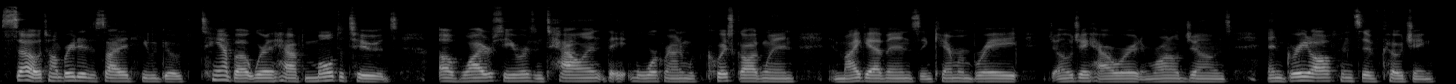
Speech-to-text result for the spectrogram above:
So Tom Brady decided he would go to Tampa, where they have multitudes of wide receivers and talent. They will work around him with Chris Godwin and Mike Evans and Cameron Brate, O.J. Howard and Ronald Jones, and great offensive coaching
